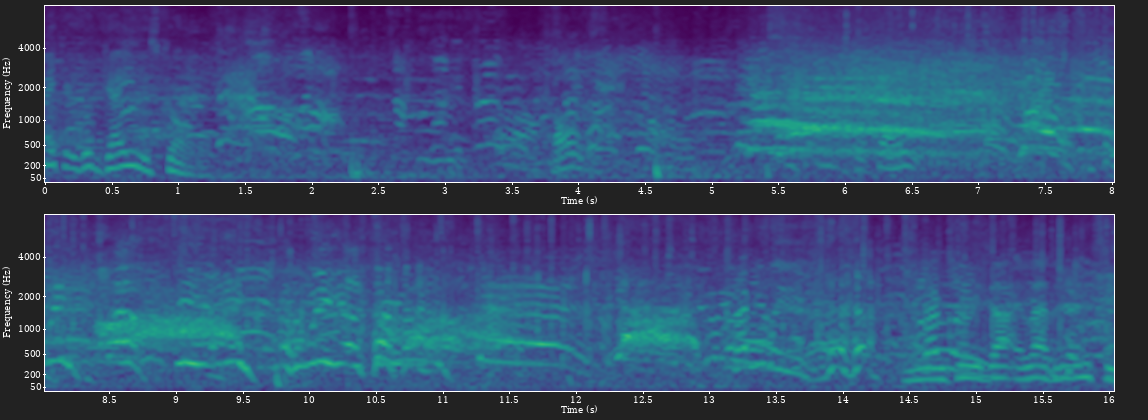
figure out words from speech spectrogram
Make it a good game, this goal. He enjoyed that 11, didn't he?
